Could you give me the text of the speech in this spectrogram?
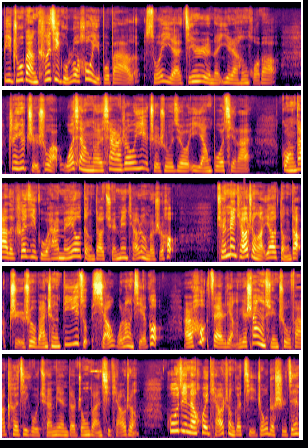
比主板科技股落后一步罢了。所以啊，今日呢依然很火爆。至于指数啊，我想呢下周一指数就一扬波起来。广大的科技股还没有等到全面调整的时候，全面调整啊，要等到指数完成第一组小五浪结构，而后在两月上旬触发科技股全面的中短期调整，估计呢会调整个几周的时间。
